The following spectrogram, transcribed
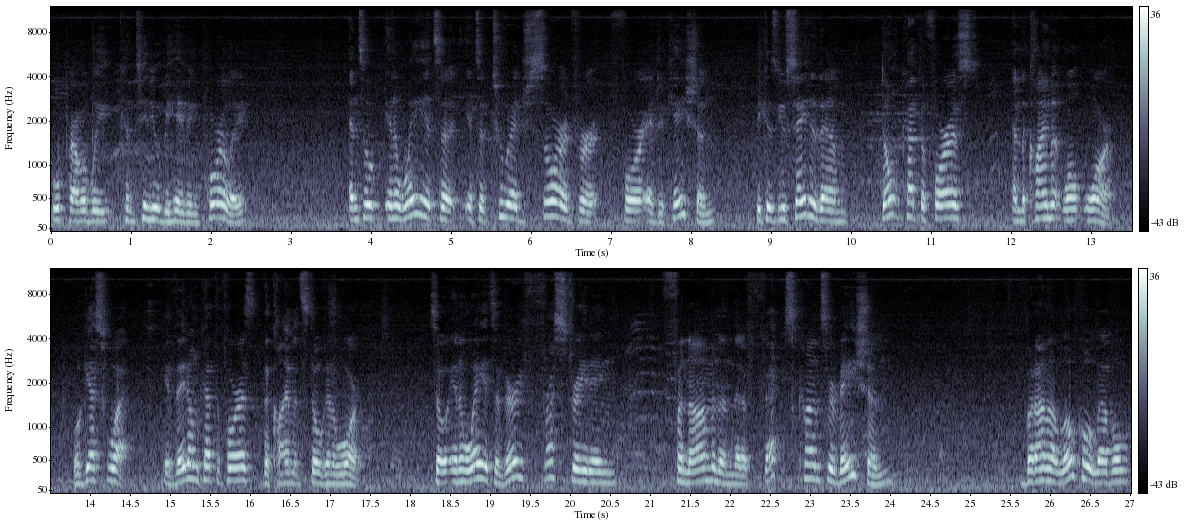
will probably continue behaving poorly. And so in a way it's a, it's a two-edged sword for, for education because you say to them, don't cut the forest and the climate won't warm. Well, guess what? If they don't cut the forest, the climate's still going to warm. So in a way, it's a very frustrating phenomenon that affects conservation, but on a local level,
